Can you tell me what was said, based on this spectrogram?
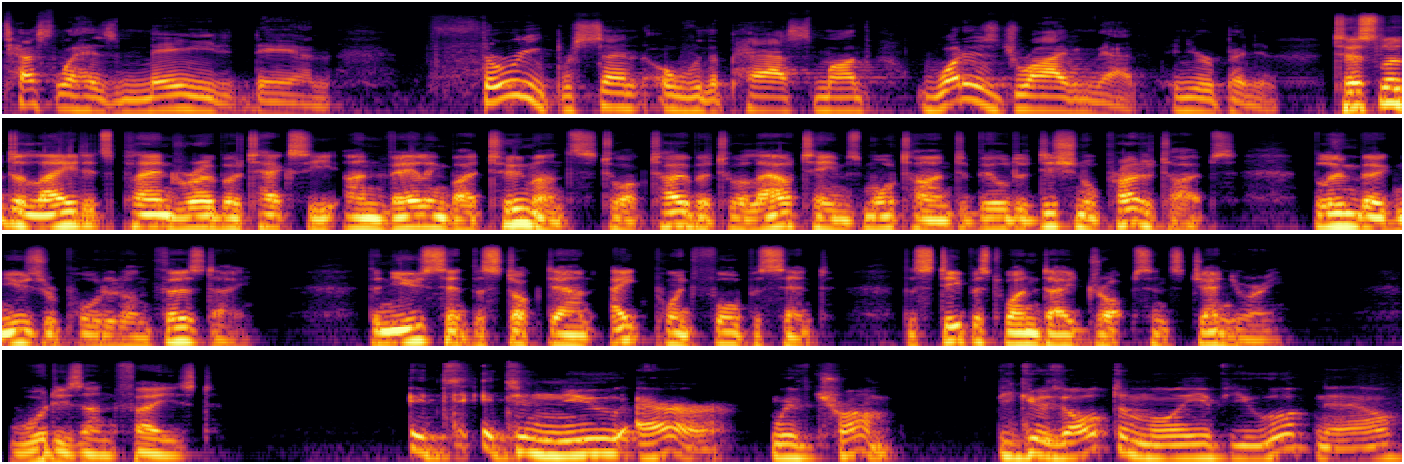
Tesla has made, Dan. 30% over the past month. What is driving that, in your opinion? Tesla delayed its planned robotaxi unveiling by two months to October to allow teams more time to build additional prototypes, Bloomberg News reported on Thursday. The news sent the stock down 8.4%, the steepest one day drop since January. Wood is unfazed. It's, it's a new era with Trump because ultimately, if you look now,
